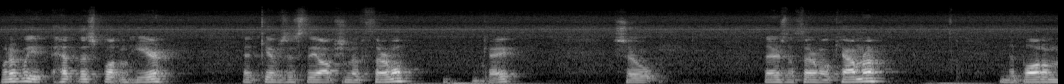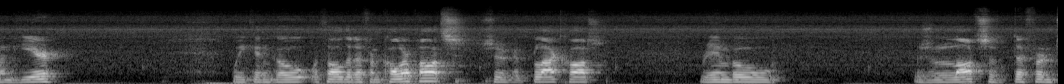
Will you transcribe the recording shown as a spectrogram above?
whenever we hit this button here it gives us the option of thermal. Okay, so there's the thermal camera. In the bottom and here, we can go with all the different color palettes. So we've got black hot, rainbow. There's lots of different,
